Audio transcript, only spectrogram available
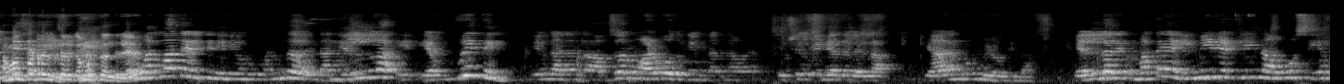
ಸಂಬಂಧಪಟ್ಟ ವಿಚಾರ ಗಮನ ತಂದ್ರೆ ಒಂದ್ ಮಾತು ಹೇಳ್ತೀನಿ ನೀವು ಒಂದು ನಾನೆಲ್ಲ ಎವ್ರಿಥಿಂಗ್ ನೀವು ನನ್ನ ಅಬ್ಸರ್ವ್ ಮಾಡ್ಬೋದು ನೀವು ನನ್ನ ಸೋಷಿಯಲ್ ಮೀಡಿಯಾದಲ್ಲೆಲ್ಲ ಯಾರನ್ನೂ ಬಿಡೋದಿಲ್ಲ. ಎಲ್ಲರಿಗೂ ಮತ್ತೆ ಇಮಿಡಿಯೇಟ್ಲಿ ನಾವು ಸಿಎಂ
